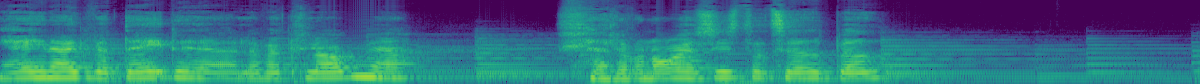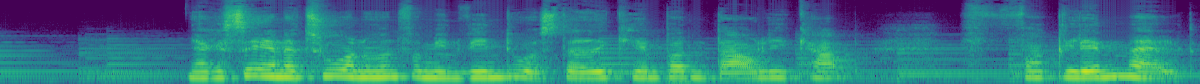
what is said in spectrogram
Jeg aner ikke, hvad dag det er, eller hvad klokken er. Eller hvornår jeg sidst har taget et bad. Jeg kan se, at naturen uden for mine vinduer stadig kæmper den daglige kamp for at glemme alt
